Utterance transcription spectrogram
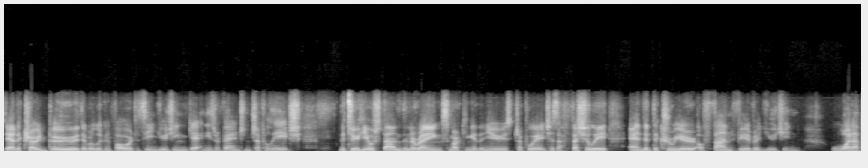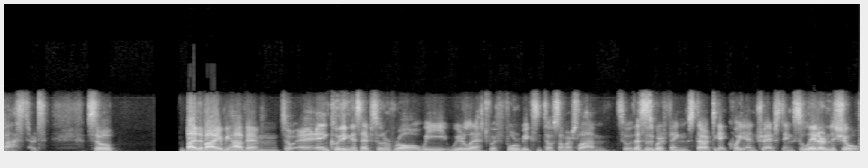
yeah, the crowd booed. They were looking forward to seeing Eugene getting his revenge in Triple H. The two heels stand in the ring, smirking at the news. Triple H has officially ended the career of fan favorite Eugene. What a bastard! So, by the by, we have um so uh, including this episode of Raw, we we're left with four weeks until SummerSlam. So this is where things start to get quite interesting. So later in the show,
